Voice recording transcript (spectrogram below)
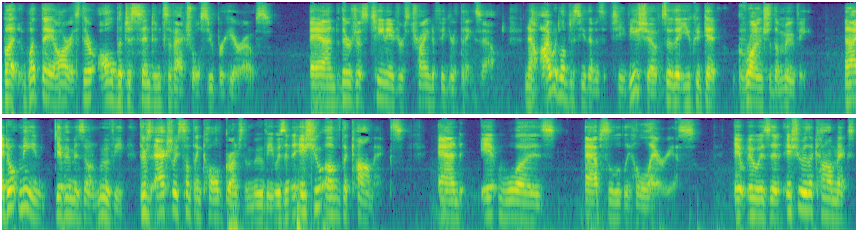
but what they are is they're all the descendants of actual superheroes. And they're just teenagers trying to figure things out. Now, I would love to see that as a TV show so that you could get Grunge the movie. And I don't mean give him his own movie. There's actually something called Grunge the movie. It was an issue of the comics, and it was absolutely hilarious. It, it was an issue of the comics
